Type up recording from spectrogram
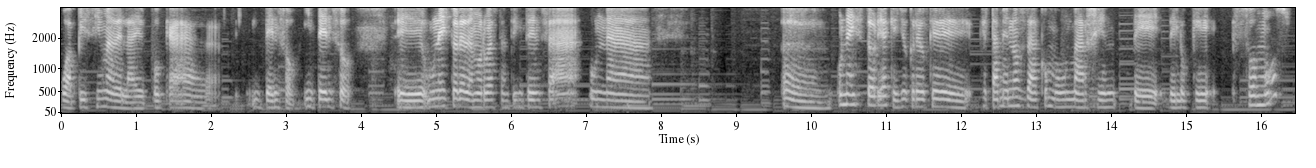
guapísima de la época, intenso, intenso. Eh, una historia de amor bastante intensa, una, eh, una historia que yo creo que, que, también nos da como un margen de, de lo que somos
